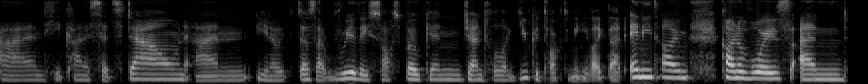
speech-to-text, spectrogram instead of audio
and he kind of sits down, and you know does that really soft spoken, gentle, like you could talk to me like that anytime kind of voice, and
